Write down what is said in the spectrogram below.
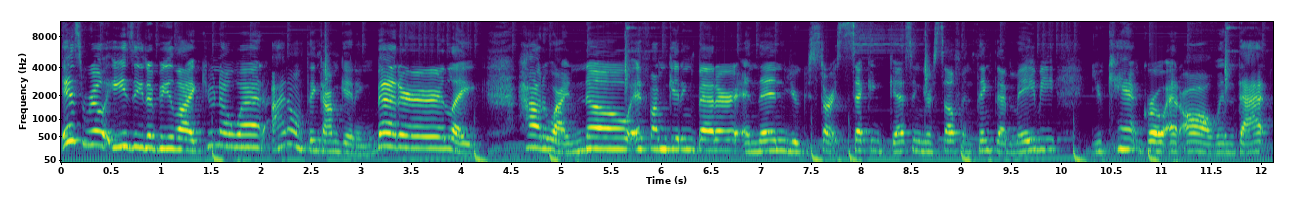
it's real easy to be like, you know what? I don't think I'm getting better. Like, how do I know if I'm getting better and then you start second guessing yourself and think that maybe you can't grow at all when that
